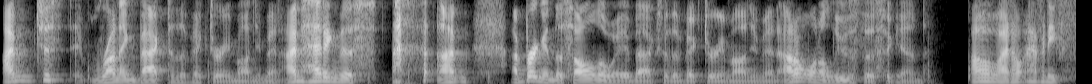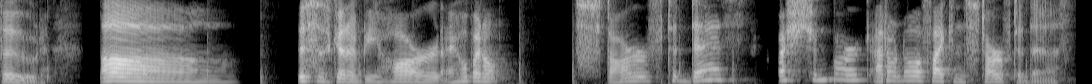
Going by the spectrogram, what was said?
I'm just running back to the Victory Monument. I'm heading this, I'm I'm bringing this all the way back to the Victory Monument. I don't want to lose this again. Oh, I don't have any food. Oh, this is gonna be hard. I hope I don't starve to death? Question mark? I don't know if I can starve to death.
